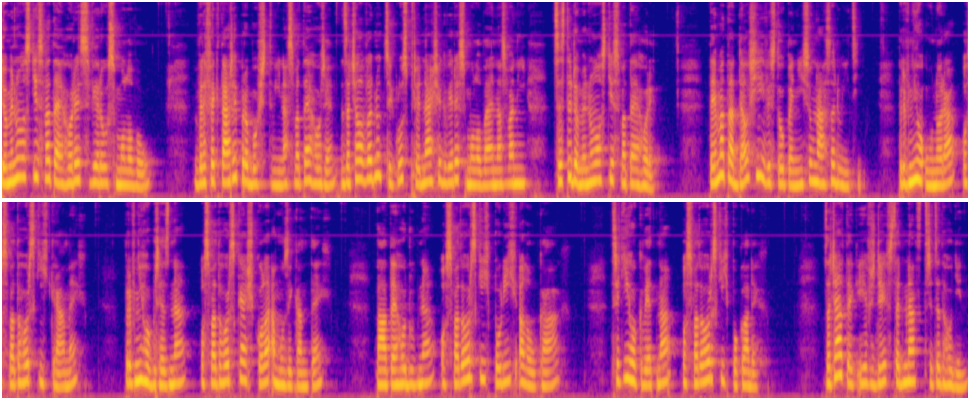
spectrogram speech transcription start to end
Do minulosti svaté hory s Věrou Smolovou. V refektáři pro božství na Svaté hoře začal v lednu cyklus přednášek Věry Smolové nazvaný Cesty do minulosti svaté hory. Témata dalších vystoupení jsou následující. 1. února o svatohorských krámech, 1. března o svatohorské škole a muzikantech, 5. dubna o svatohorských polích a loukách, 3. května o svatohorských pokladech. Začátek je vždy v 17.30 hodin.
